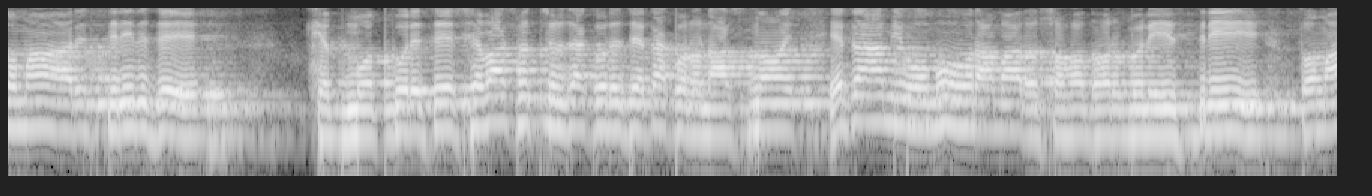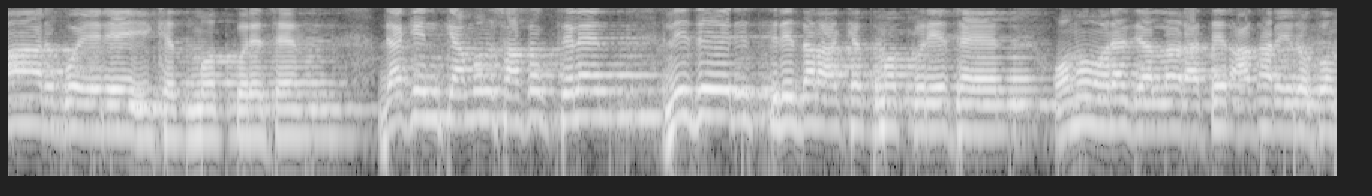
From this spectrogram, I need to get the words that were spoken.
তোমার স্ত্রীর যে খেদমত করেছে, সেবা সচ্ছর্জা করেছে, এটা কোনো নার্স নয়, এটা আমি ওমর, আমার সহধর্মিনী স্ত্রী, তোমার বইয়ের এই খেদমত করেছে দেখেন কেমন শাসক ছিলেন, নিজের স্ত্রী দ্বারা খেদমত করিয়েছেন। ওমর আল্লাহ রাতের আধার এরকম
